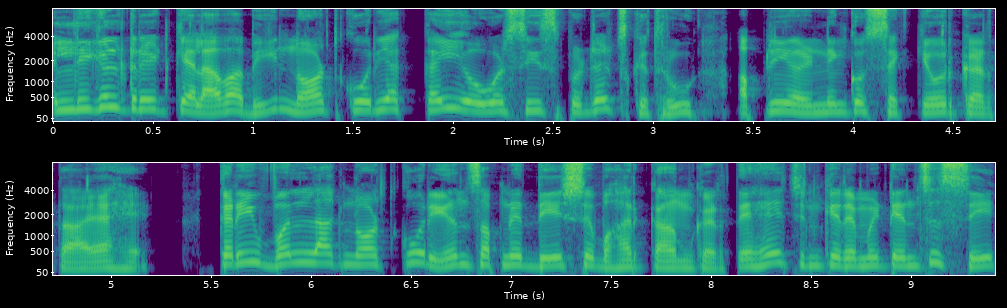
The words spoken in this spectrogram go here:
इलीगल ट्रेड के अलावा भी नॉर्थ कोरिया कई ओवरसीज प्रोजेक्ट्स के थ्रू अपनी अर्निंग को सिक्योर करता आया है। करीब वन लाख नॉर्थ कोरियंस अपने देश से बाहर काम करते हैं, जिनके रेमिटेंसेस से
